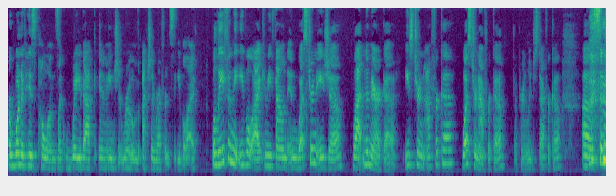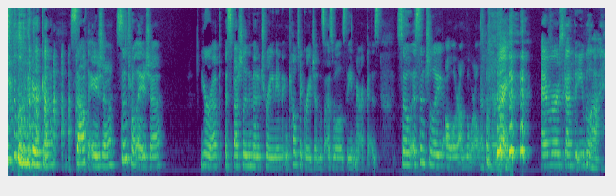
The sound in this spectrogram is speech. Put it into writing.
or one of his poems, like way back in ancient Rome, actually referenced the evil eye. Belief in the evil eye can be found in Western Asia, Latin America, Eastern Africa, Western Africa, apparently just Africa, uh, Central America, South Asia, Central Asia, Europe, especially the Mediterranean and Celtic regions, as well as the Americas. So essentially all around the world. Everywhere. Right. Everywhere's got the evil eye.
